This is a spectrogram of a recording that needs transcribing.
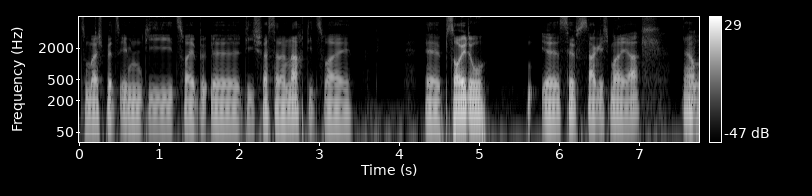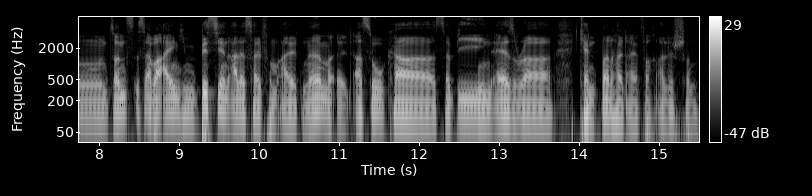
Zum Beispiel jetzt eben die zwei, äh, die Schwester der Nacht, die zwei äh, Pseudo-Siths, sage ich mal, ja. Ja. Und sonst ist aber eigentlich ein bisschen alles halt vom Alten, ne? Ma- Ahsoka, Sabine, Ezra, kennt man halt einfach alles schon.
